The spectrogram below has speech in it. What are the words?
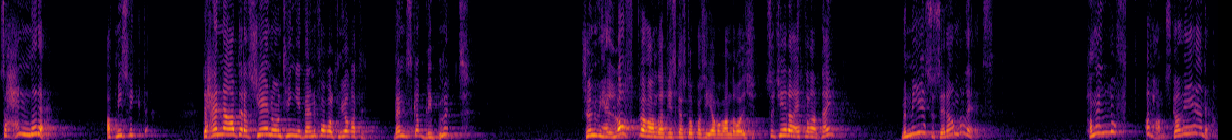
så hender det at vi svikter. Det hender av og til det skjer noen ting i et venneforhold som gjør at vennskap blir brutt. Selv om vi har lovt hverandre at vi skal stå på siden av hverandre, så skjer det et eller annet. Nei, men med Jesus er det annerledes. Han har lovt at han skal være der.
